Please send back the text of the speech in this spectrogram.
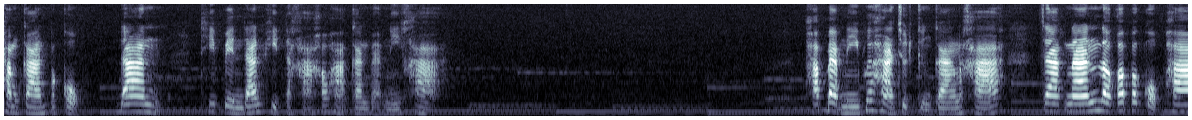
ทำการประกบด้านที่เป็นด้านผิดนะคะ เข้าหากันแบบนี้ค่ะพับแบบนี้เพื่อหาจุดกึ่งกลางนะคะ จากนั้นเราก็ประกบผ้า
